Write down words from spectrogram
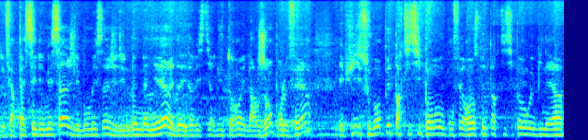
de- faire passer les messages, les bons messages et d'une bonne manière et d'investir du temps et de l'argent pour le faire. Et puis souvent peu de participants aux conférences, peu de participants aux webinaires,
